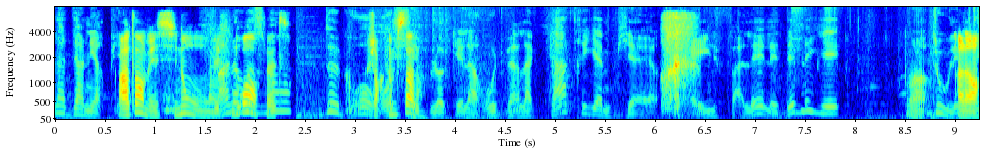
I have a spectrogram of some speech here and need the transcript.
la dernière pierre. Attends, mais sinon on fout droit en fait. Malheureusement, De gros Genre comme ça, bloquaient la route vers la quatrième pierre et il fallait les déblayer. Voilà. Tous les Alors,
